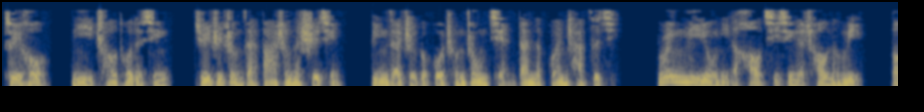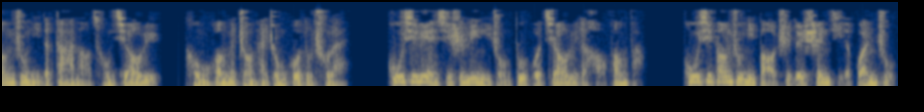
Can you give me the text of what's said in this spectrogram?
最后，你以超脱的心觉知正在发生的事情，并在这个过程中简单的观察自己。RAIN 利用你的好奇心的超能力，帮助你的大脑从焦虑、恐慌的状态中过渡出来。呼吸练习是另一种度过焦虑的好方法。呼吸帮助你保持对身体的关注，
